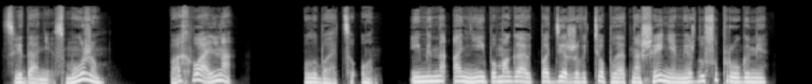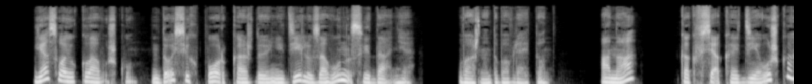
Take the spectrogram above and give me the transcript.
«Свидание с мужем?» «Похвально!» — улыбается он. «Именно они помогают поддерживать теплые отношения между супругами. Я свою Клавушку до сих пор каждую неделю зову на свидание», — важно добавляет он. Она, как всякая девушка,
